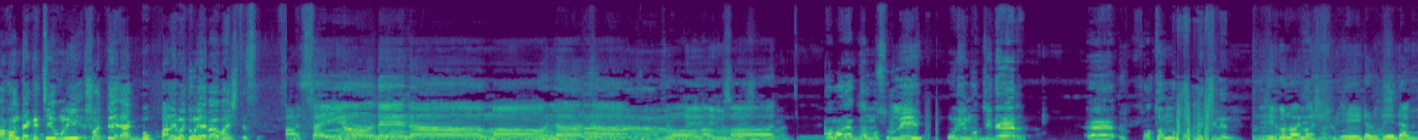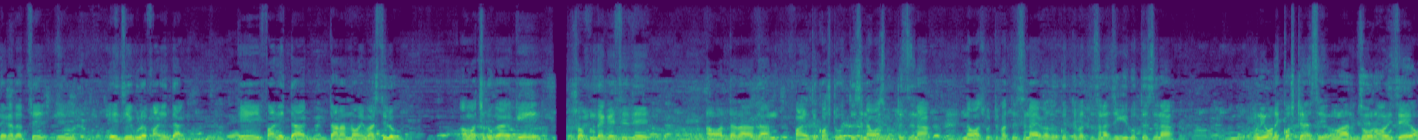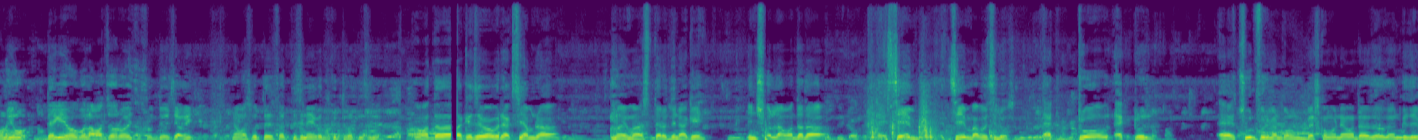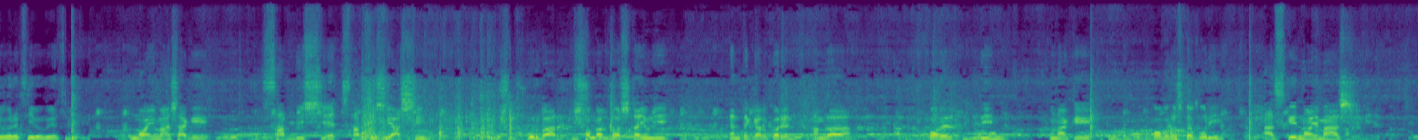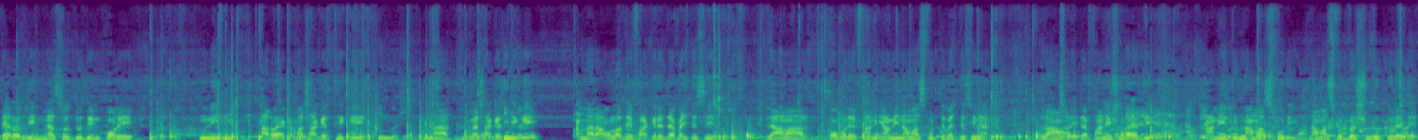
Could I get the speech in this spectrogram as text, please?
তখন দেখেছি উনি সত্যি এক বুক পানির মধ্যে উনি এভাবে ভাসতেছে। আমার একজন মুসল্লি, উনি মসজিদের প্রথম মুতোয়াল্লি ছিলেন। দীর্ঘ নয় মাস। এইটার ভিতরে দাগ দেখা যাচ্ছে, এই যেগুলো পানির দাগ, এই পানির দাগ টানা নয় মাস ছিল। আমার ছোট কাকাকে স্বপ্ন দেখাইছে যে আমার দাদা যান, পানিতে কষ্ট করতেছে নামাজ পড়তেছে না, নামাজ পড়তে পারতেছে না, ইবাদত করতে পারতেছে না জিগি করতেছে না। উনি অনেক কষ্টে আছে। ওনার জ্বর হয়েছে উনি দেখে এভাবে বলে আমার জ্বর হয়েছে, সর্দি হয়েছে, আমি নামাজ পড়তে পারতেছি না, ইবাদত করতে পারতেছি না। আমার দাদাকে যেভাবে রাখছি আমরা নয় মাস তেরো দিন আগে, ইনশাল্লাহ আমার দাদা সেম সেম ভাবে ছিল। একটু একটু চুল পরিমাণ কোনো বেশ কম হয়নি। আমার দাদা দাদাকে যেভাবে রাখছি এভাবে আছে। নয় মাস আগে ছাব্বিশে ছাব্বিশে আশ্বিন শুক্রবার সকাল দশটায় উনি এন্তেকাল করেন। আমরা পরের দিন ওনাকে কবরস্থ করি। আজকে নয় মাস তেরো দিন না চোদ্দ দিন পরে উনি আরও এক মাস আগের থেকে মাস। ওনার মাস আগের থেকে ওনার আওলাদে ফাঁকেরে দেখাইতেছে যে আমার কবরে পানি আমি নামাজ পড়তে পারতেছি না। তোরা আমার এটা পানি সরাই দে। আমি একটু নামাজ পড়ি। নামাজ পড়বার সুযোগ করে দে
